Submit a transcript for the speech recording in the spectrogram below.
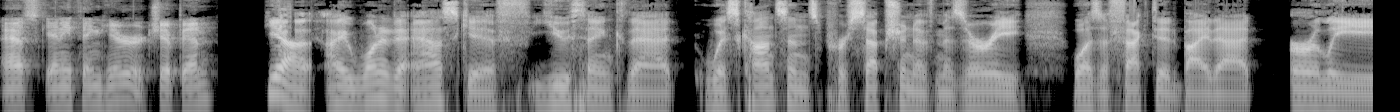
ask anything here or chip in? Yeah, I wanted to ask if you think that Wisconsin's perception of Missouri was affected by that early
